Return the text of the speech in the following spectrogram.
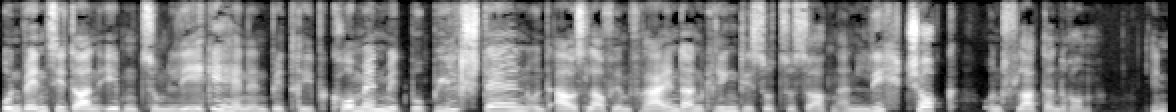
Und wenn sie dann eben zum Legehennenbetrieb kommen mit Mobilstellen und Auslauf im Freien, dann kriegen die sozusagen einen Lichtschock und flattern rum. In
